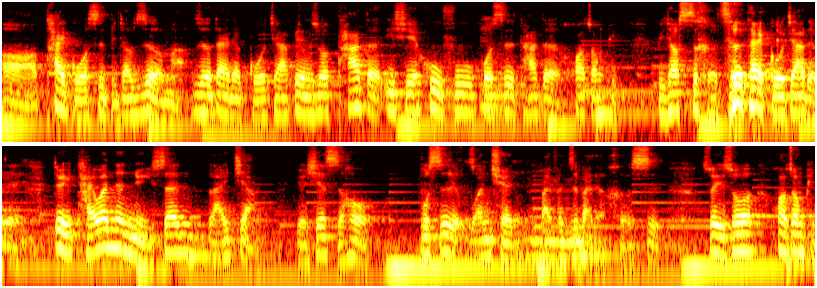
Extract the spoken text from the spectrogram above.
哦，泰国是比较热嘛，热带的国家，变成说它的一些护肤或是它的化妆品比较适合热带国家的人。对于台湾的女生来讲，有些时候不是完全百分之百的合适，所以说化妆品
